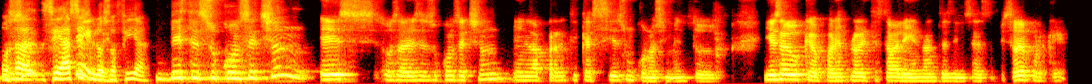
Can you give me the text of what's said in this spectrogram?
O, sea, se hace filosofía. Desde su concepción es, o sea, desde su concepción en la práctica sí es un conocimiento. Y es algo que, por ejemplo, ahorita estaba leyendo antes de iniciar este episodio porque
